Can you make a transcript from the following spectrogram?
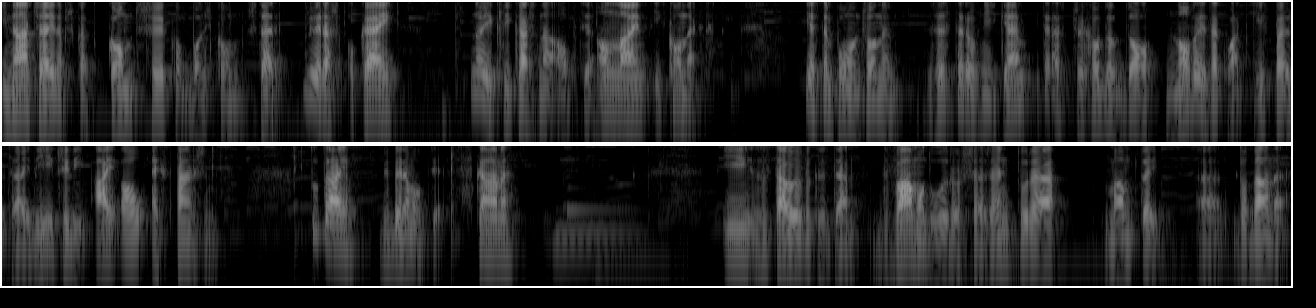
inaczej, na przykład COM3 com- bądź COM4. Wybierasz OK, no i klikasz na opcję Online i Connect. Jestem połączony ze sterownikiem i teraz przechodzę do nowej zakładki w PLC ID, czyli IO Expansions. Tutaj wybieram opcję Scan, i zostały wykryte dwa moduły rozszerzeń, które mam tutaj e, dodane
